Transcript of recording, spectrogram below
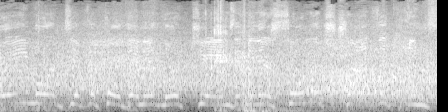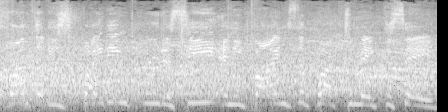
way more difficult than it looked, James. I mean, there's so much traffic in front that he's fighting through to see, and he finds the puck to make the save.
